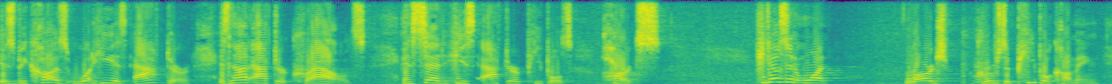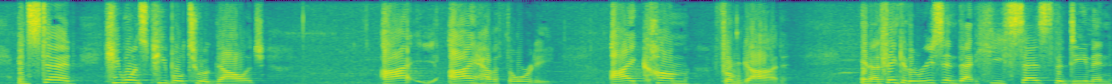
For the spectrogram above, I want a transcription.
is because what he is after is not after crowds. Instead, he's after people's hearts. He doesn't want large groups of people coming. Instead, he wants people to acknowledge, I, I have authority. I come from God. And I think the reason that he says the demon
